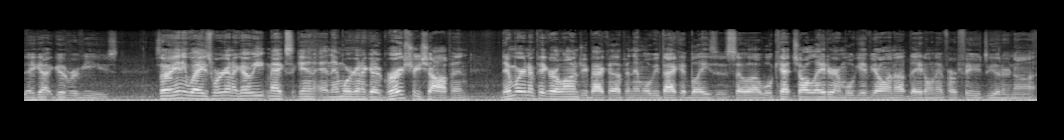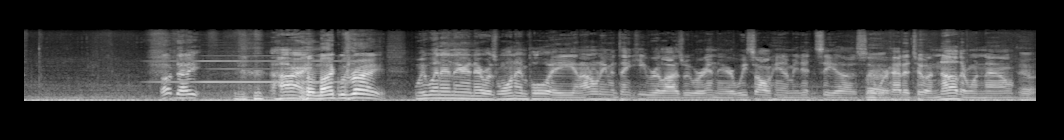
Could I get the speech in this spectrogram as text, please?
they got good reviews. So, anyways, we're gonna go eat Mexican, and then we're gonna go grocery shopping. Then we're gonna pick our laundry back up, and then we'll be back at Blazes. So uh, we'll catch y'all later, and we'll give y'all an update on if our food's good or not. update. All right, Mike was right. We went in there, and there was one employee, and I don't even think he realized we were in there. We saw him; he didn't see us. So Yeah. we're headed to another one now. Yeah.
